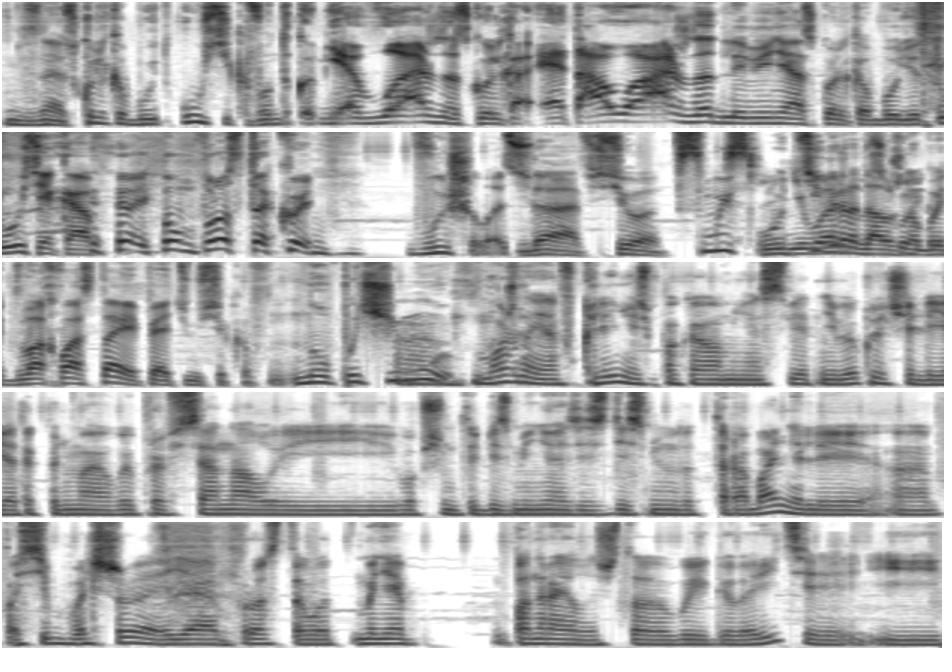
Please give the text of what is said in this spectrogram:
не знаю, сколько будет усиков? Он такой, мне важно, сколько... Это важно для меня, сколько будет усиков. Он просто такой вышел отсюда. Да, все. В смысле? У Не тигра важно, должно сколько. быть два хвоста и пять усиков. Но почему? А, Можно я вклинюсь, пока у меня свет не выключили? Я так понимаю, вы профессионалы и, в общем-то, без меня здесь 10 минут оттарабанили. А, Спасибо большое. Я просто вот... Мне понравилось, что вы говорите, и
